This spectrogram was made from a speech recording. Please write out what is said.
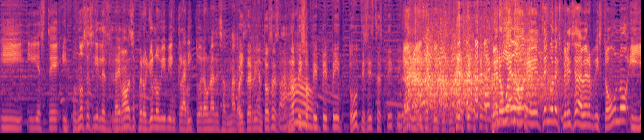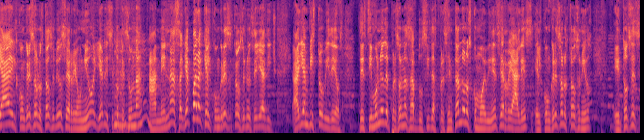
y, y este y pues no sé si les la llamaba eso, pero yo lo vi bien clarito, era una de esas madres. Oye, Terry, entonces, Wow. no te hizo pi, pi, pi, tú te hiciste pi, pi. Yo me hice pi, pi, Pero bueno, eh, tengo la experiencia de haber visto uno y ya el Congreso de los Estados Unidos se reunió ayer diciendo que es una amenaza. Ya para que el Congreso de Estados Unidos haya dicho, hayan visto videos, testimonios de personas abducidas, presentándolos como evidencias reales, el Congreso de los Estados Unidos, entonces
